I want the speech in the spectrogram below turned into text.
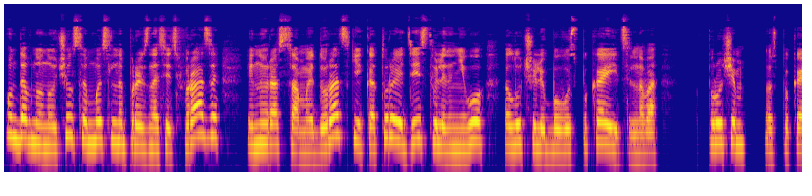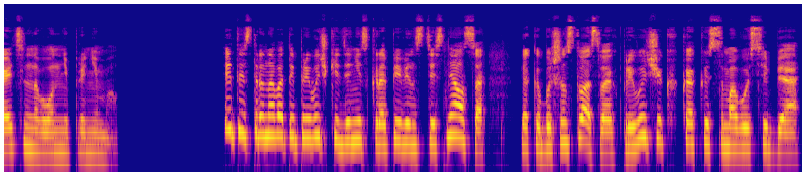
Он давно научился мысленно произносить фразы, иной раз самые дурацкие, которые действовали на него лучше любого успокоительного — Впрочем, успокоительного он не принимал. Этой странноватой привычки Денис Крапивин стеснялся, как и большинства своих привычек, как и самого себя.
